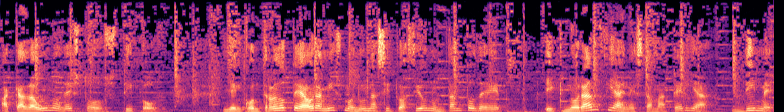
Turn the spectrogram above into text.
a cada uno de estos tipos y encontrándote ahora mismo en una situación un tanto de ignorancia en esta materia, dime,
